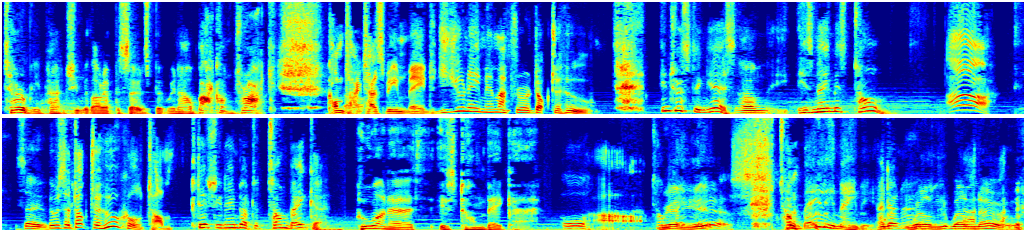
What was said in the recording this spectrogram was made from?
terribly patchy with our episodes. But we're now back on track. contact has been made. Did you name him after a Doctor Who? Interesting, yes. Um, his name is Tom, Ah, so there was a Doctor Who called Tom. potentially named after Tom Baker Who on earth is Tom Baker? or Ah, Tom Well, Bailey. yes. Tom Bailey, maybe. I don't know. Well, well, no.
